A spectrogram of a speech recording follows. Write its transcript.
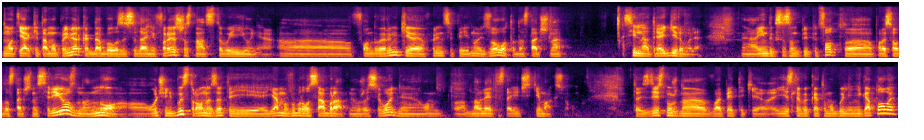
Вот яркий тому пример, когда было заседание ФРС 16 июня, а, фондовые рынки, в принципе, ну и золото достаточно сильно отреагировали. Э, индекс S&P 500 э, просел достаточно серьезно, но э, очень быстро он из этой ямы выбрался обратно. И уже сегодня он обновляет исторический максимум. То есть здесь нужно, опять-таки, если вы к этому были не готовы,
